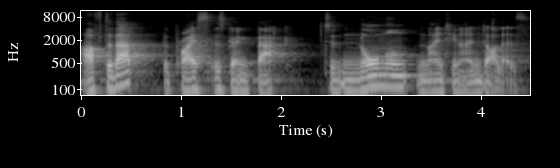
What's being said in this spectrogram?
After that, the price is going back to the normal $99.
